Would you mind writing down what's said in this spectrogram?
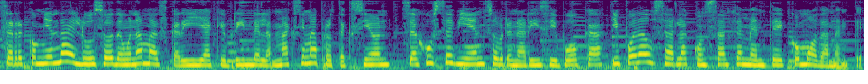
Se recomienda el uso de una mascarilla que brinde la máxima protección, se ajuste bien sobre nariz y boca y pueda usarla constantemente cómodamente.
